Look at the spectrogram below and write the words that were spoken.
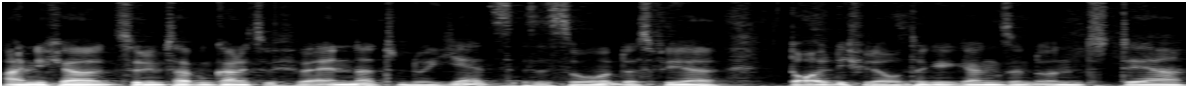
eigentlich ja zu dem Zeitpunkt gar nicht so viel verändert. Nur jetzt ist es so, dass wir deutlich wieder runtergegangen sind und der,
